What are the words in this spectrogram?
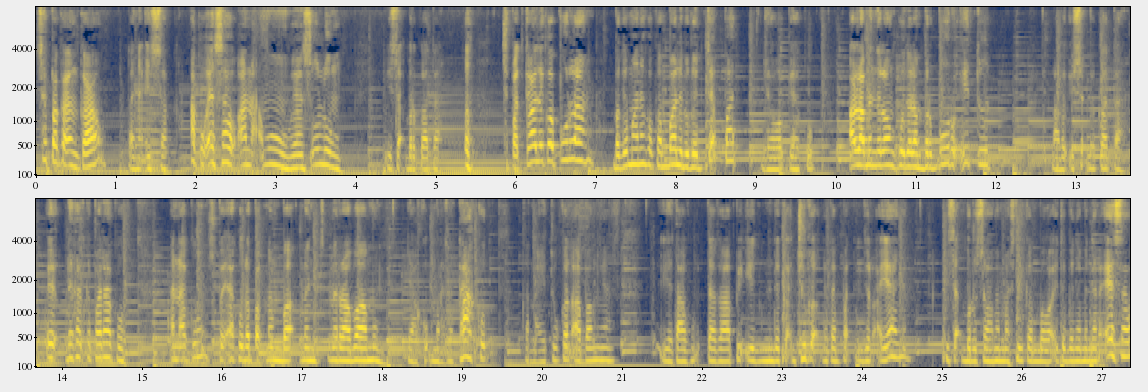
Siapakah engkau? Tanya Ishak. Aku Esau, anakmu yang sulung. Ishak berkata, Eh, cepat kali kau pulang. Bagaimana kau kembali begitu cepat? Jawab Yakub. Allah menolongku dalam berburu itu. Lalu Ishak berkata, Eh, dekat kepadaku, anakku, supaya aku dapat merabamu. Yakub merasa takut, karena itu kan abangnya. Ia takut, tetapi ia mendekat juga ke tempat tidur ayahnya bisa berusaha memastikan bahwa itu benar-benar Esau,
